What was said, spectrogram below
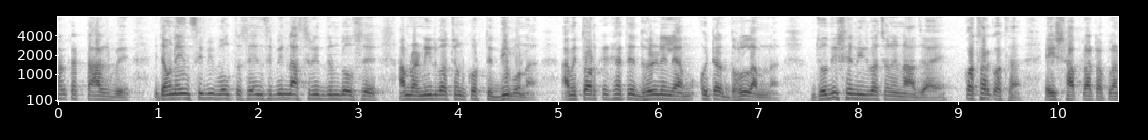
সরকারটা আসবে যেমন এনসিপি বলতেছে এনসিপি নাসিরুদ্দিন বলছে আমরা নির্বাচন করতে দিব না। আমি তর্কের খাতে ধরে নিলাম ওইটা ধরলাম না। যদি সে নির্বাচনে না যায় কথার কথা এই সাপলা টাপলা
